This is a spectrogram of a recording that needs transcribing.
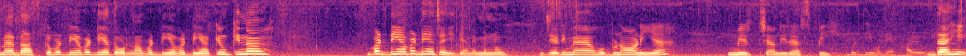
ਮੈਂ 10 ਕ ਵੱਡੀਆਂ ਵੱਡੀਆਂ ਤੋੜ ਲਾਂ ਵੱਡੀਆਂ ਵੱਡੀਆਂ ਕਿਉਂਕਿ ਨਾ ਵੱਡੀਆਂ ਵੱਡੀਆਂ ਚਾਹੀਦੀਆਂ ਨੇ ਮੈਨੂੰ। ਜਿਹੜੀ ਮੈਂ ਉਹ ਬਣਾਉਣੀ ਹੈ ਮਿਰਚਾਂ ਦੀ ਰੈਸਪੀ। ਵੱਡੀਆਂ ਵੱਡੀਆਂ ਖਾਇਓ। ਦਹੀਂ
